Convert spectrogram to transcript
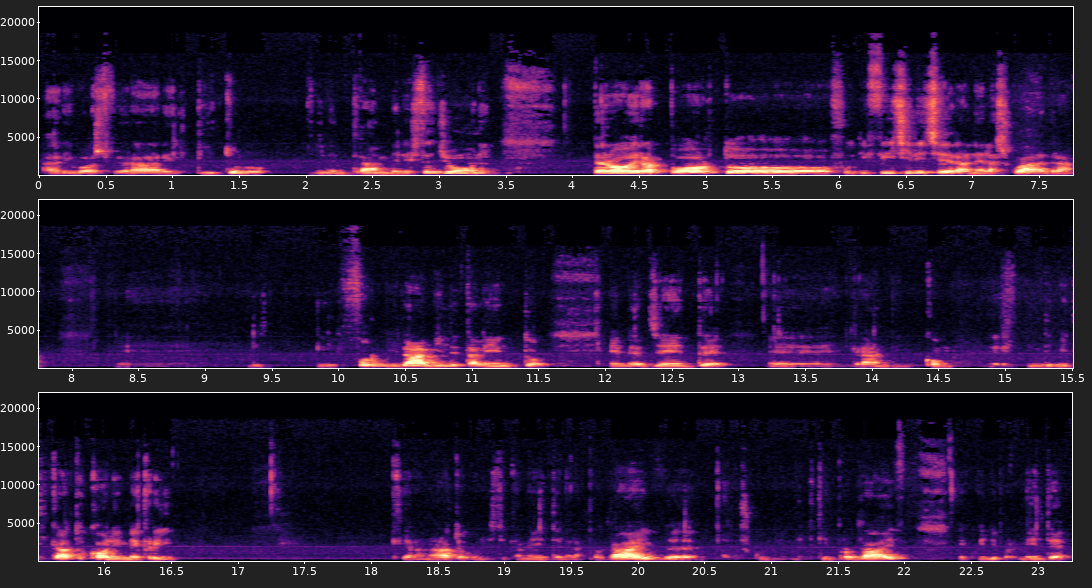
arrivò a sfiorare il titolo in entrambe le stagioni, però il rapporto fu difficile, c'era nella squadra eh, il, il, formidabile talento emergente, eh, il grande, com, eh, indimenticato Colin McRae, che era nato agonisticamente nella ProDrive, eh, nel team ProDrive, e quindi probabilmente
